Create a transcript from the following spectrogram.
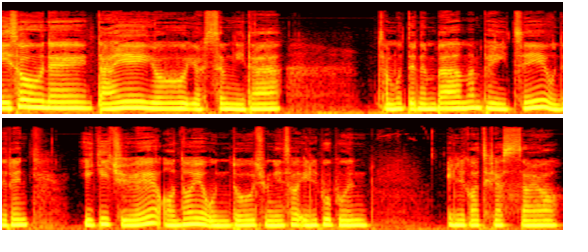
이소은의 나예요 였습니다. 잠 못 드는 밤 한 페이지 오늘은 이기주의 언어의 온도 중에서 일부분 읽어드렸어요.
